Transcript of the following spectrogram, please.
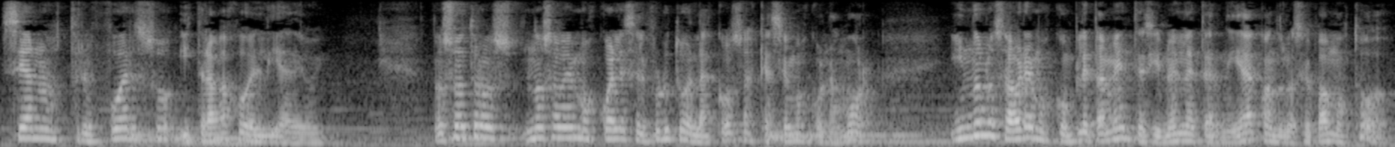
sea nuestro esfuerzo y trabajo del día de hoy. Nosotros no sabemos cuál es el fruto de las cosas que hacemos con amor, y no lo sabremos completamente sino en la eternidad cuando lo sepamos todo,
